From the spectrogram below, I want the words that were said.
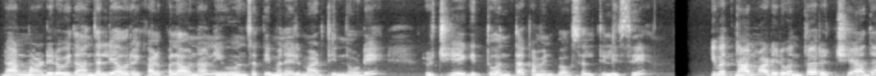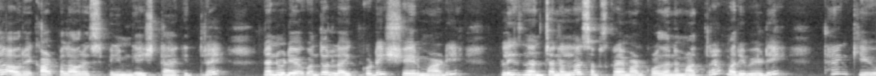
ನಾನು ಮಾಡಿರೋ ವಿಧಾನದಲ್ಲಿ ಅವರೆಕಾಳು ಪಲಾವ್ನ ನೀವು ಒಂದು ಸತಿ ಮನೇಲಿ ಮಾಡ್ತೀನಿ ನೋಡಿ. ರುಚಿ ಹೇಗಿತ್ತು ಅಂತ ಕಮೆಂಟ್ ಬಾಕ್ಸಲ್ಲಿ ತಿಳಿಸಿ. ಇವತ್ತು ನಾನು ಮಾಡಿರುವಂಥ ರುಚಿಯಾದ ಅವರೆಕಾಳು ಪಲಾವ್ ರೆಸಿಪಿ ನಿಮಗೆ ಇಷ್ಟ ಆಗಿದ್ದರೆ ನನ್ನ ವಿಡಿಯೋಗೊಂದು ಲೈಕ್ ಕೊಡಿ ಶೇರ್ ಮಾಡಿ. ಪ್ಲೀಸ್ ನನ್ನ ಚಾನಲ್ನ ಸಬ್ಸ್ಕ್ರೈಬ್ ಮಾಡ್ಕೊಳ್ಳೋದನ್ನು ಮಾತ್ರ ಮರಿಬೇಡಿ. ಥ್ಯಾಂಕ್ ಯು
